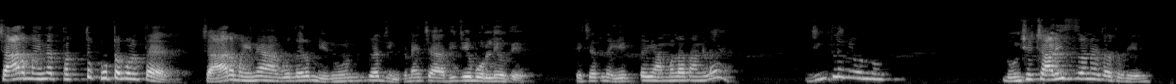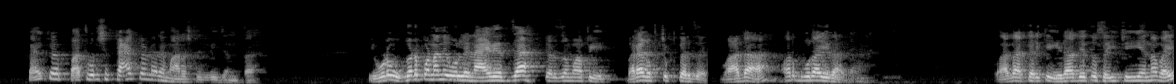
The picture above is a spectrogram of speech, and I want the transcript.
चार महिन्यात फक्त खोटं बोलतायत. चार महिन्या अगोदर निवडणुका जिंकण्याच्या आधी जे बोलले होते त्याच्यातलं एक तरी आम्हाला आणलंय जिंकलं निवडणूक. दोनशे चाळीस जण आहेत आता ते. काय कर पाच वर्ष काय करणार आहे महाराष्ट्रातली जनता? एवढं उघडपणाने बोलले नाही देत जा कर्जमाफी भरा गपचुप कर्ज. वादा और बुरा इरादा. वादा करके इरादे तो सही चाहिए ना भाई?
